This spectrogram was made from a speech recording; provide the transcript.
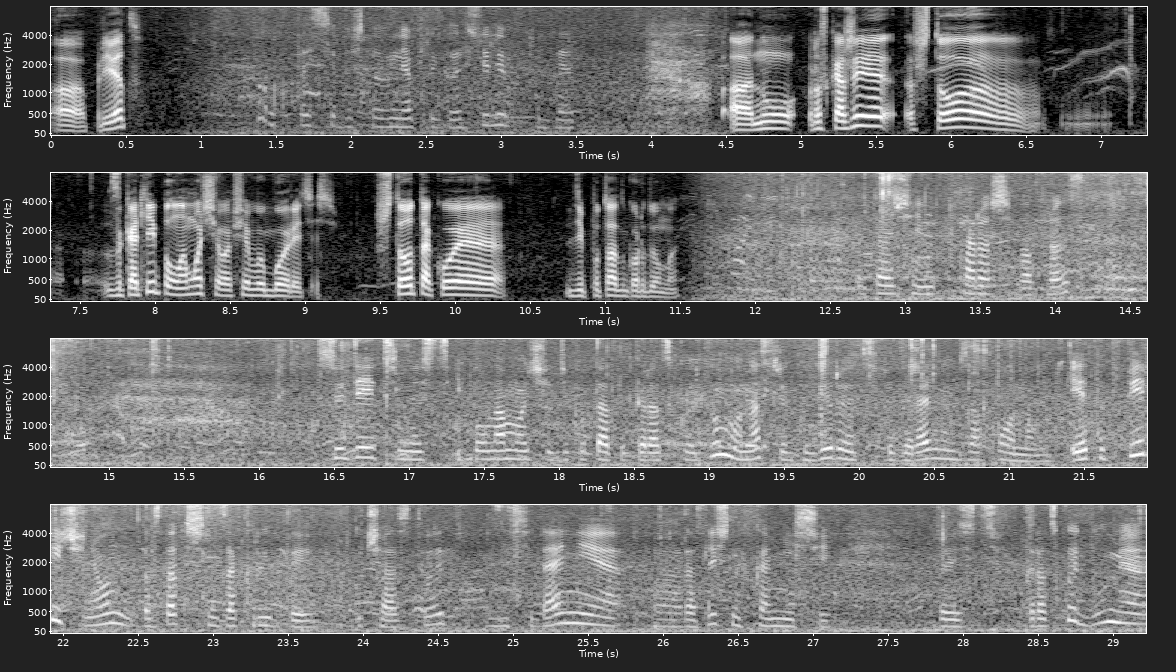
Э, Привет. Спасибо, что вы меня пригласили. Привет. А, Ну, расскажи, что, за какие полномочия вообще вы боретесь? Что такое депутат Гордумы? Это очень хороший вопрос. Всю деятельность и полномочия депутата городской думы у нас регулируется федеральным законом. И этот перечень, он достаточно закрытый. Участвует в заседании э, различных комиссий. То есть в городской думе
